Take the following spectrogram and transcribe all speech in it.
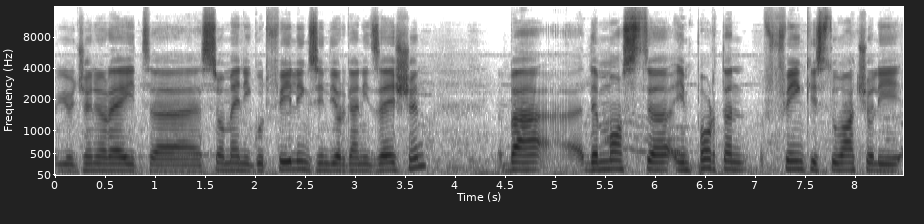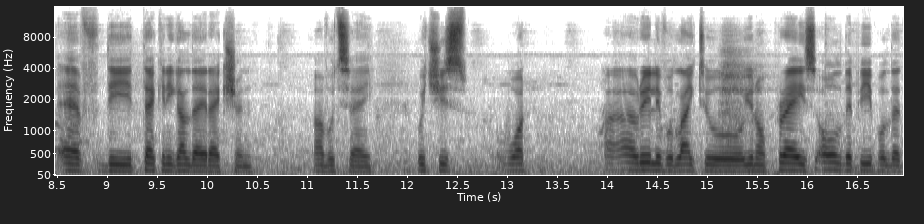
you generate uh, so many good feelings in the organization. But the most uh, important thing is to actually have the technical direction, I would say, which is what I really would like to, you know, praise all the people that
